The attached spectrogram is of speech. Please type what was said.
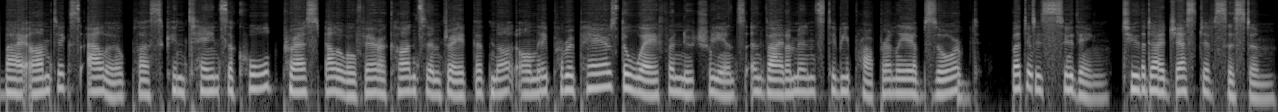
Biometics Aloe Plus contains a cold-pressed aloe vera concentrate that not only prepares the way for nutrients and vitamins to be properly absorbed, but it is soothing to the digestive system.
